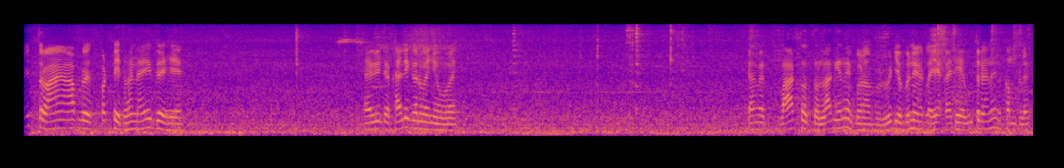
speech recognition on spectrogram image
મિત્રો આ આપણે પટ્ટી ધોઈને આવી ગઈ છે આવી રીતે ખાલી કરવાની હોય કારણ વાટો તો લાગે નહીં, પણ વીડિયો બને એટલે એક હાથે ઉતરે નહીં કમ્પ્લેટ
